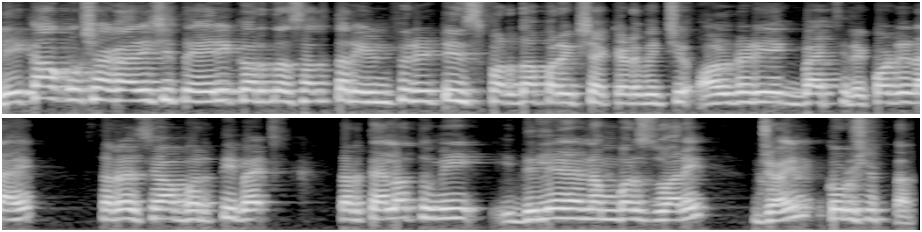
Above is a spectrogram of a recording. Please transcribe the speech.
लेखा कोशागारेची तयारी करत असाल तर इन्फिनिटी स्पर्धा परीक्षा अकॅडमीची ऑलरेडी एक बॅच रेकॉर्डेड आहे. सरळ सेवा भरती बॅच तर त्याला तुम्ही दिलेल्या नंबर्सद्वारे जॉईन करू शकतात.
